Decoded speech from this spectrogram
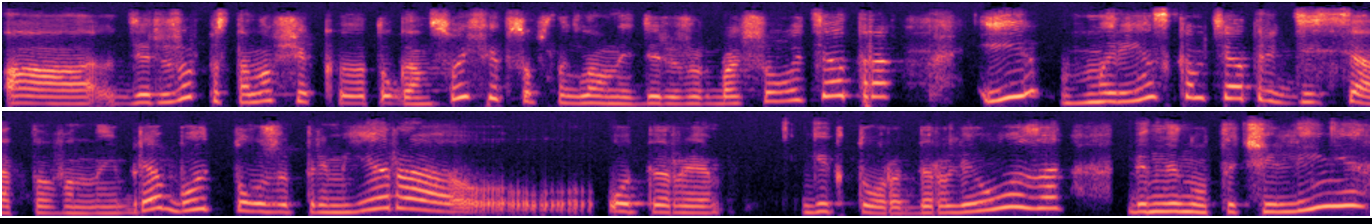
А дирижер-постановщик э, Туган Сохиев, собственно, главный дирижер Большого театра. И в Мариинском театре 10 ноября будет тоже премьера э, оперы Гектора Берлиоза «Бенвенуто Челлини»,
